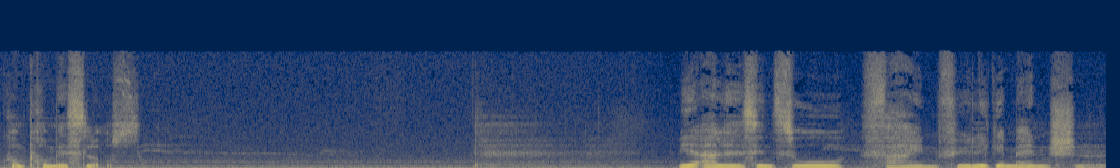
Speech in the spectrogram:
kompromisslos. Wir alle sind so feinfühlige Menschen.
